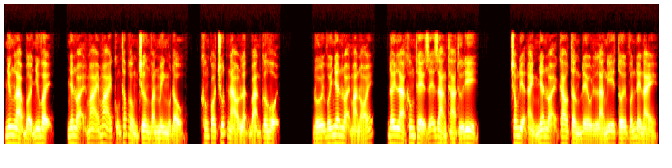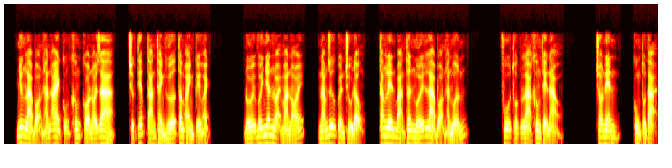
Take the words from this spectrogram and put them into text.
Nhưng là bởi như vậy, nhân loại mãi mãi cũng thấp hồng trương văn minh một đầu, không có chút nào lật bản cơ hội. Đối với nhân loại mà nói, đây là không thể dễ dàng tha thứ đi. Trong điện ảnh nhân loại cao tầng đều là nghĩ tới vấn đề này, nhưng là bọn hắn ai cũng không có nói ra, trực tiếp tán thành hứa tâm ảnh kế hoạch. Đối với nhân loại mà nói, nắm giữ quyền chủ động, tăng lên bản thân mới là bọn hắn muốn. Phụ thuộc là không thể nào. Cho nên, cùng tồn tại.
